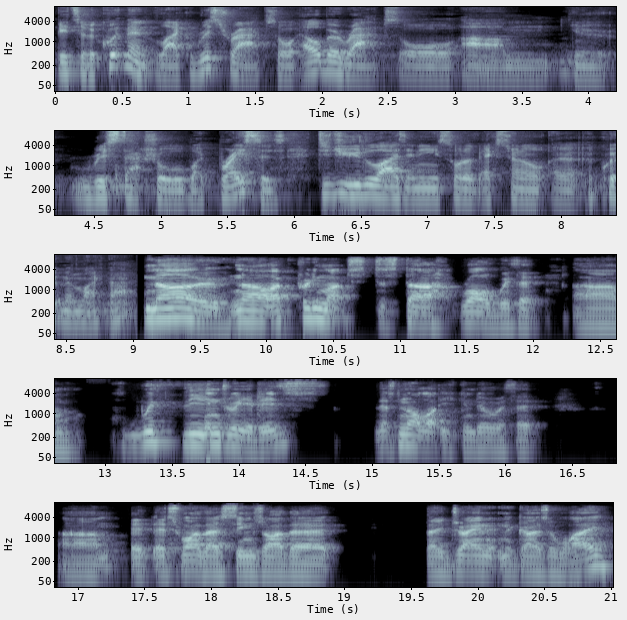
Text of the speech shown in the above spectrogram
bits of equipment like wrist wraps or elbow wraps or, um, you know, wrist actual like braces. Did you utilize any sort of external uh, equipment like that? No, no, I pretty much just uh, rolled with it. Um, with the injury it is, there's not a lot you can do with it. Um, it. It's one of those things either they drain it and it goes away,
